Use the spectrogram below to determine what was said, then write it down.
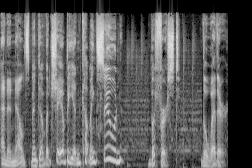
An announcement of a champion coming soon! But first, the weather.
